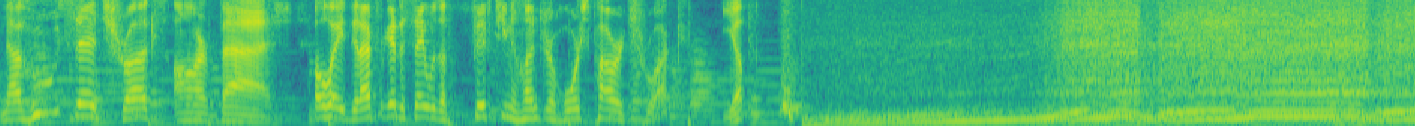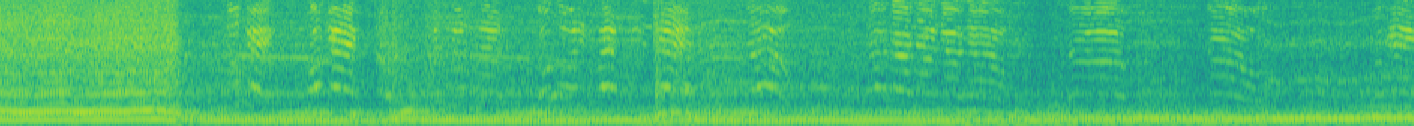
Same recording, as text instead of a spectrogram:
Now who said trucks aren't fast? Oh wait, did I forget to say it was a 1500 horsepower truck? Yep. Okay, okay. Let's go now. Don't go any faster than that. No. No, no, no, no, no. No. No. Okay.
